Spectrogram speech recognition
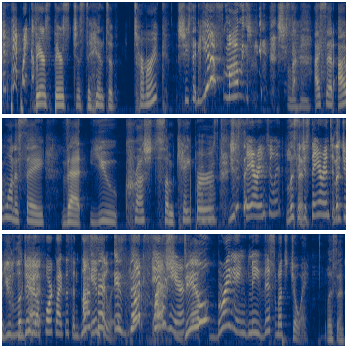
it's paprika? There's there's just a hint of turmeric. She said, Yes, mommy. She sir. Mm-hmm. I said, I want to say that you crushed some capers. Mm-hmm. You She said- stare into it. Listen, did you stare into? look, Did you, you look do your it. fork like this and look I into said, it? is that What's in fresh here? dill? bringing me this much joy. Listen,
